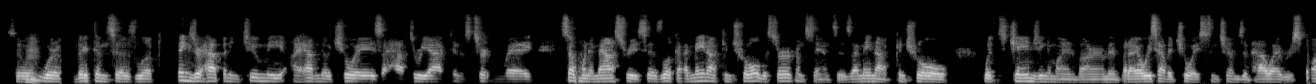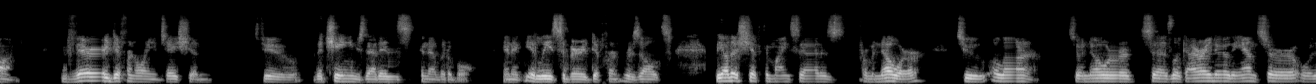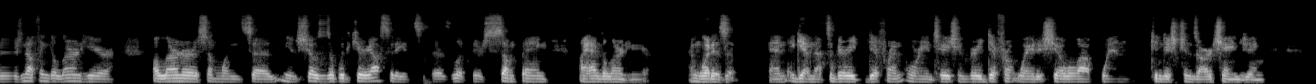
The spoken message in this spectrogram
So mm. where a victim says, look, things are happening to me. I have no choice. I have to react in a certain way. Someone in mastery says, look, I may not control the circumstances. I may not control what's changing in my environment, but I always have a choice in terms of how I respond. Very different orientation to the change that is inevitable and it, it leads to very different results. The other shift in mindset is from a knower to a learner. So a knower says, look, I already know the answer, or there's nothing to learn here. A learner is someone says, you know, shows up with curiosity and says, look, there's something I have to learn here. And what is it? And again, that's a very different orientation, very different way to show up when conditions are changing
